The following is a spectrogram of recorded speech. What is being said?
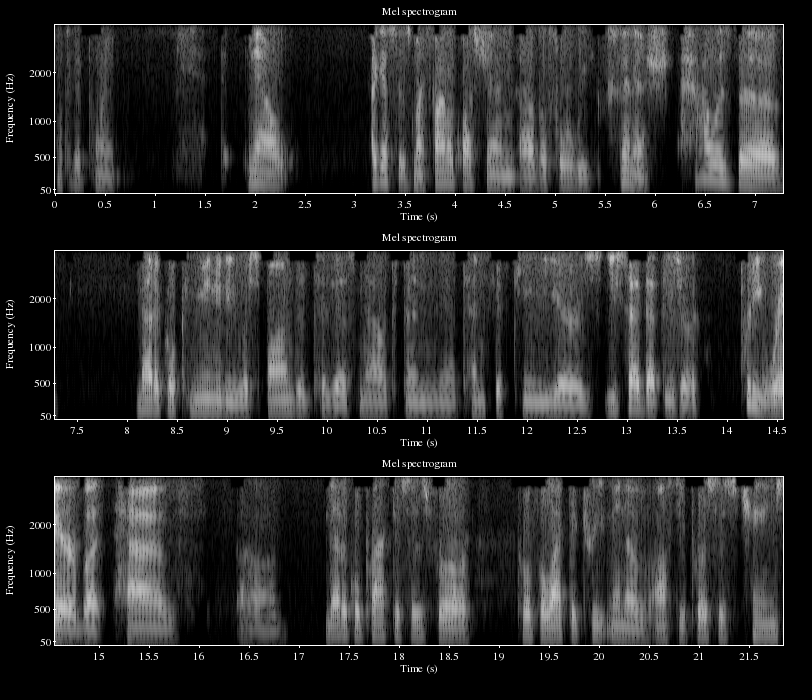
That's a good point. Now, I guess as my final question uh, before we finish, how has the medical community responded to this? Now it's been you know 10, 15 years. You said that these are pretty rare, but have uh, medical practices for prophylactic treatment of osteoporosis changed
